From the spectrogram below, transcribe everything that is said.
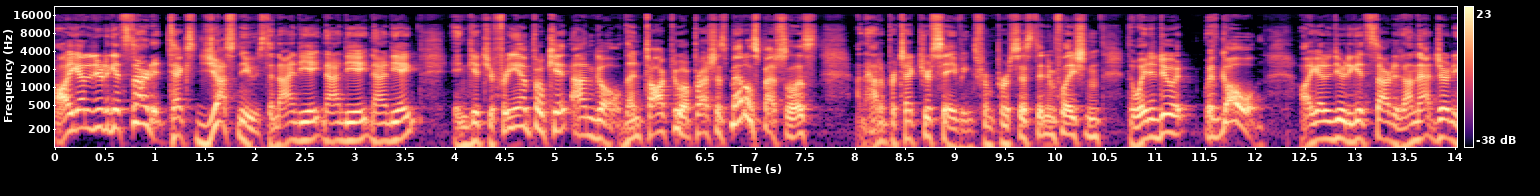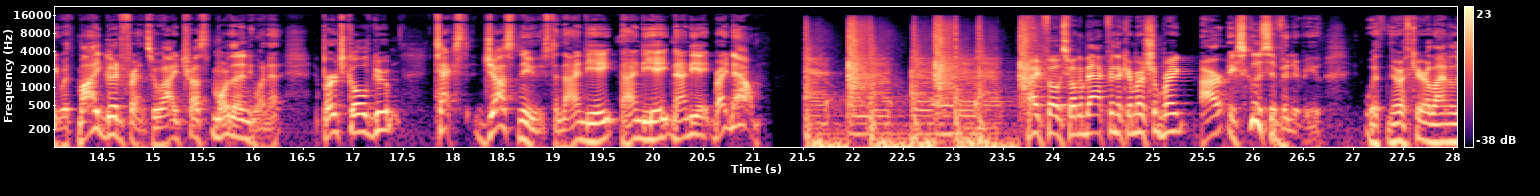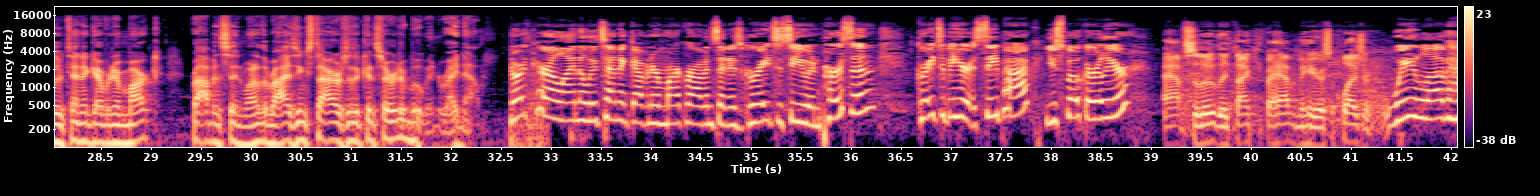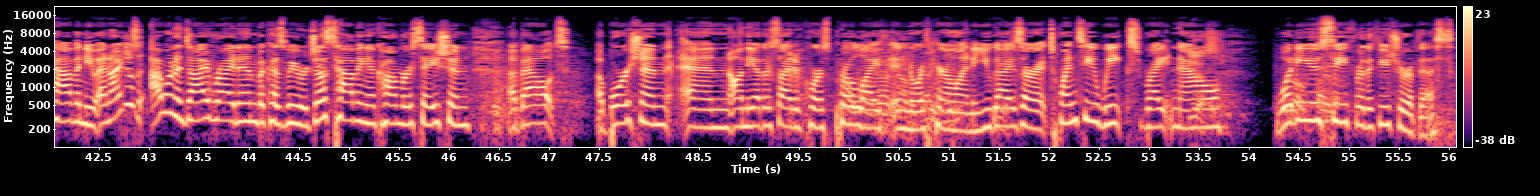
All you got to do to get started, text Just News to 989898 and get your free info kit on gold. Then talk to a precious metal specialist on how to protect your savings from persistent inflation. The way to do it with gold. All you got to do to get started on that journey with my good friends who I trust more than anyone at Birch Gold Group. Text Just News to 989898 right now. All right, folks, welcome back from the commercial break. Our exclusive interview with North Carolina Lieutenant Governor Mark Robinson, one of the rising stars of the conservative movement, right now. North Carolina Lieutenant Governor Mark Robinson, is great to see you in person. Great to be here at CPAC. You spoke earlier. Absolutely. Thank you for having me here. It's a pleasure. We love having you. And I just, I want to dive right in because we were just having a conversation about abortion and on the other side, of course, pro-life in North Carolina. You guys are at 20 weeks right now. Yes. What do you see for the future of this?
